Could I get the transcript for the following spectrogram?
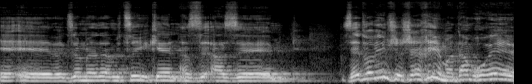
אה, אה, ויגזול מיד המצרי, כן, אז, אז זה דברים ששייכים, אדם רואה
